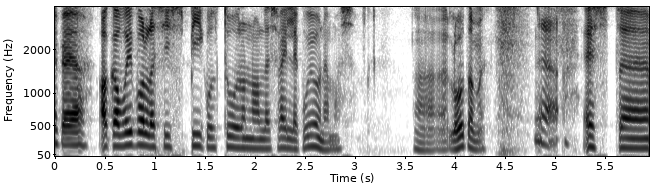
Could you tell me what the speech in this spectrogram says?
aga jah. aga võib-olla siis bikultuur on alles välja kujunemas uh,? loodame. sest äh,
